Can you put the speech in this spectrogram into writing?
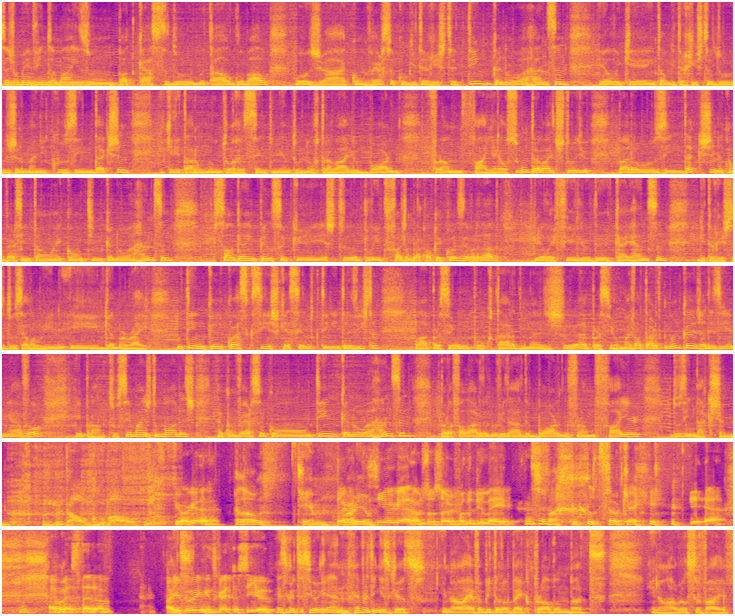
Sejam bem-vindos a mais um podcast do Metal Global. Hoje há conversa com o guitarrista Tim Canoa Hansen, ele que é então guitarrista dos germânicos Induction e que editaram muito recentemente o novo trabalho Born From Fire. É o segundo trabalho de estúdio para os Induction. A conversa então é com Tim Canoa Hansen. Se alguém pensa que este apelido faz lembrar qualquer coisa, é verdade. Ele é filho de Kai Hansen, guitarrista dos Halloween e Gamma Ray. O time que quase que se ia esquecendo que tinha entrevista, lá apareceu um pouco tarde, mas uh, apareceu. Mais vale tarde que nunca, já dizia a minha avó. E pronto, sem mais demoras, a conversa com Tim Canoa Hansen para falar da novidade Born From Fire dos Induction. Metal Global. Jorge, Hello. Tim, so how are you? to see you again. I'm so sorry for the delay. It's. It's okay. yeah, I Oh. messed that up. How are you doing? It's great to see you. It's good to see you again. Everything is good. You know, I have a bit of a back problem, but you know, I will survive.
